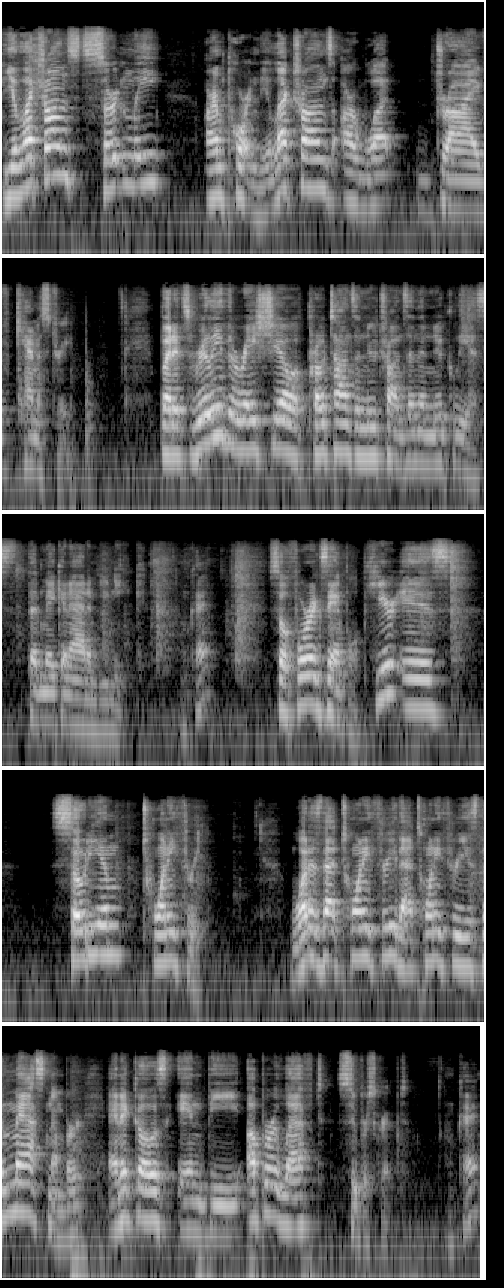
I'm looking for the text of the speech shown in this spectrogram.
The electrons certainly are important. The electrons are what drive chemistry. But it's really the ratio of protons and neutrons in the nucleus that make an atom unique. Okay? So for example, here is sodium 23. What is that 23? That 23 is the mass number, and it goes in the upper left superscript. Okay?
